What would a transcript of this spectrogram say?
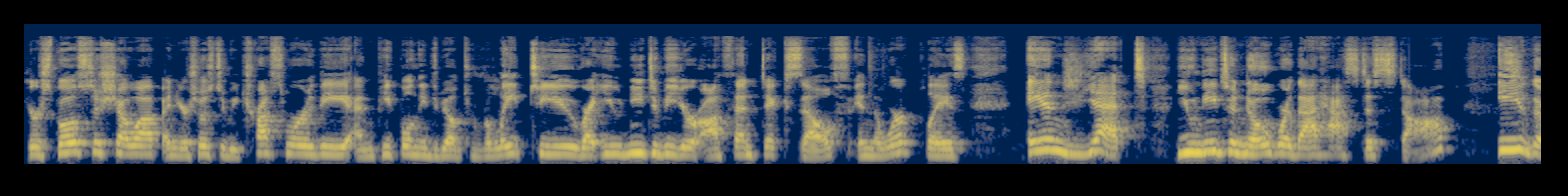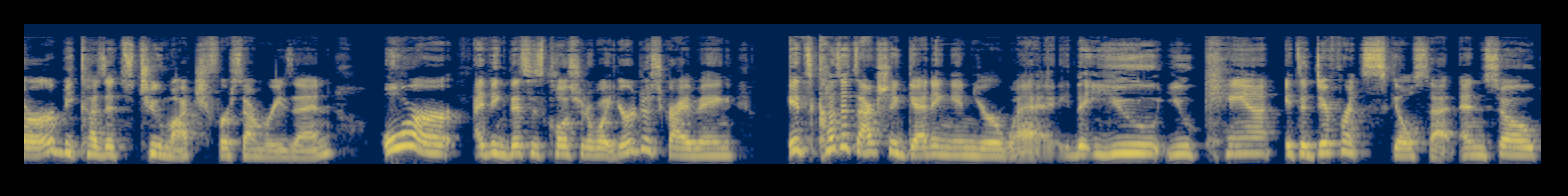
you're supposed to show up and you're supposed to be trustworthy and people need to be able to relate to you, right? You need to be your authentic self in the workplace. And yet you need to know where that has to stop, either because it's too much for some reason, or I think this is closer to what you're describing. It's because it's actually getting in your way that you you can't. It's a different skill set, and so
